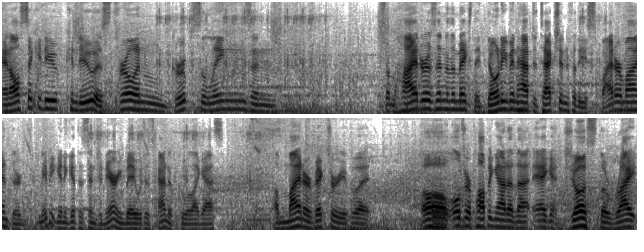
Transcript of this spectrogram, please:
And all Sziky do can do is throw in groups of lings and some Hydras into the mix. They don't even have detection for these Spider Mines. They're maybe going to get this Engineering Bay, which is kind of cool, I guess. A minor victory, but... Oh, Ultra popping out of that egg at just the right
